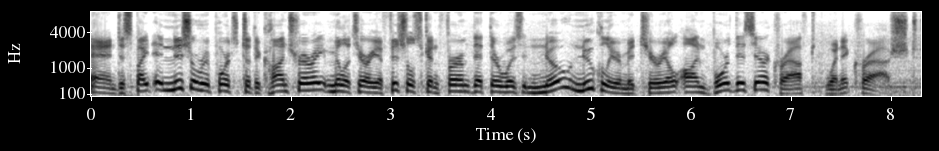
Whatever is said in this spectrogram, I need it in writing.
And despite initial reports to the contrary, military officials confirmed that there was no nuclear material on board this aircraft when it crashed.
